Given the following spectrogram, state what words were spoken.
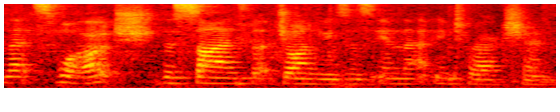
let's watch the signs that John uses in that interaction.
